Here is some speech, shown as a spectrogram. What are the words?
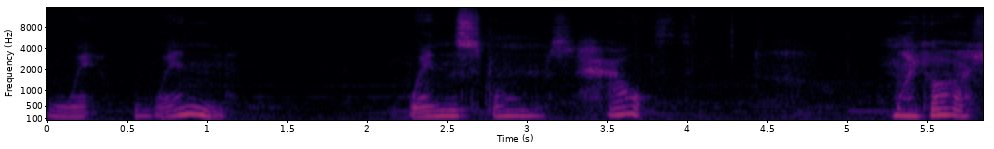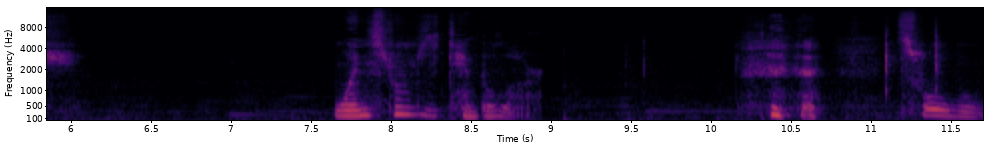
when when Windstorm's house. Oh my gosh. Windstorm's a Templar. this will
